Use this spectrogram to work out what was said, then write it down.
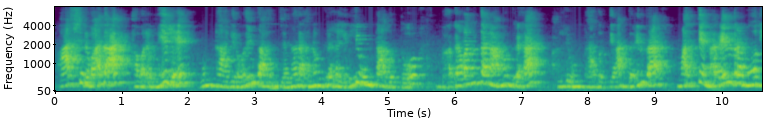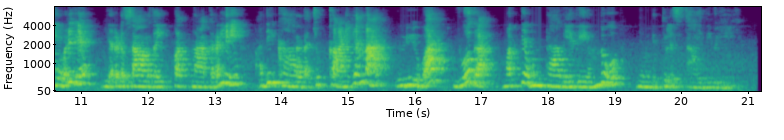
ಆಶೀರ್ವಾದ ಅವರ ಮೇಲೆ ಉಂಟಾಗಿರೋದ್ರಿಂದ ಜನರ ಅನುಗ್ರಹ ಎಲ್ಲಿ ಉಂಟಾಗುತ್ತೋ, ಭಗವಂತನ ಅನುಗ್ರಹ ಅಲ್ಲಿ ಉಂಟಾಗುತ್ತೆ. ಆದ್ದರಿಂದ ಮತ್ತೆ ನರೇಂದ್ರ ಮೋದಿಯವರಿಗೆ ಎರಡು ಸಾವಿರದ ಇಪ್ಪತ್ನಾಲ್ಕರಲ್ಲಿ ಅಧಿಕಾರದ ಚುಕ್ಕಾಣಿಯನ್ನ ಹಿಡಿಯುವ ಯೋಗ ಮತ್ತೆ ಉಂಟಾಗಲಿದೆ ಎಂದು ನಿಮಗೆ ತಿಳಿಸ್ತಾ ಇದ್ದೀವಿ.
